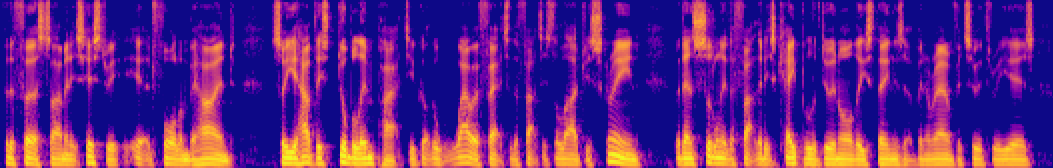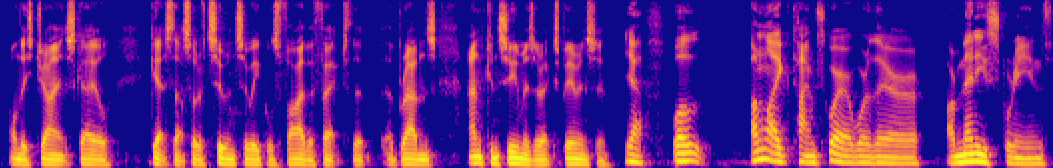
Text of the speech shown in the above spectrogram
for the first time in its history, it had fallen behind. So you have this double impact. You've got the wow effect of the fact it's the largest screen, but then suddenly the fact that it's capable of doing all these things that have been around for two or three years on this giant scale gets that sort of two and two equals five effect that uh, brands and consumers are experiencing. Yeah. Well, unlike Times Square, where there are many screens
